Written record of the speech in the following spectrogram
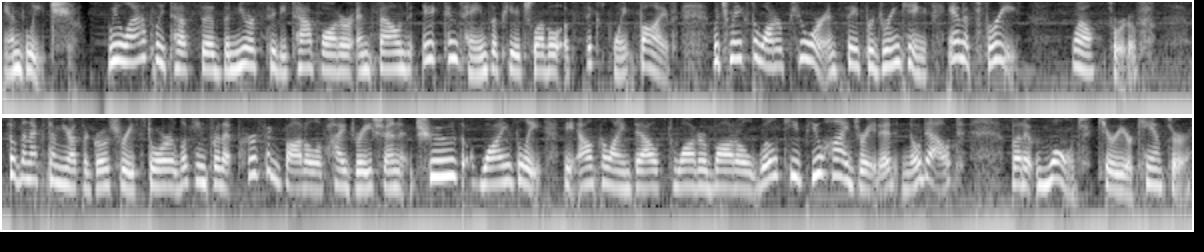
and bleach. We lastly tested the New York City tap water and found it contains a pH level of 6.5, which makes the water pure and safe for drinking, and it's free. Well, sort of. So the next time you're at the grocery store looking for that perfect bottle of hydration, choose wisely. The alkaline doused water bottle will keep you hydrated, no doubt, but it won't cure your cancer.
